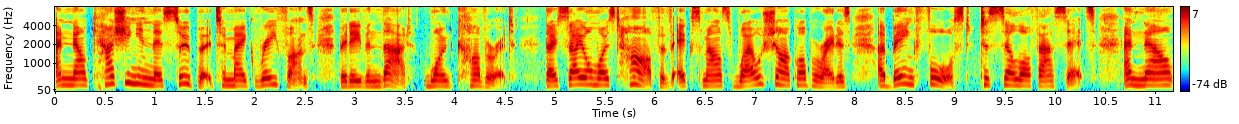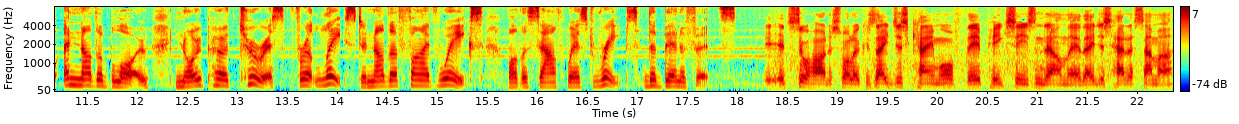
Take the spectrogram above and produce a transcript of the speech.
and now cashing in their super to make refunds, but even that won't cover it. They say almost half of Exmouth's whale shark operators are being forced to sell off assets. And now another blow. No Perth tourists for at least another five weeks, while the southwest reaps the benefits. It's still hard to swallow because they just came off their peak season down there. They just had a summer,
